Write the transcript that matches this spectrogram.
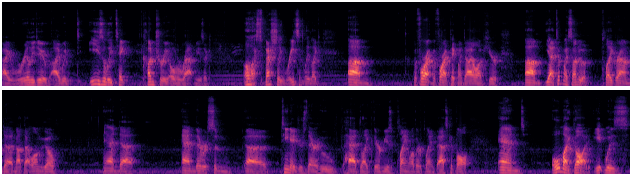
I really do. I would easily take country over rap music. Oh, especially recently. Like, um, before I before I pick my dialogue here, um, yeah, I took my son to a playground uh, not that long ago, and uh, and there were some uh, teenagers there who had like their music playing while they were playing basketball, and oh my god, it was.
